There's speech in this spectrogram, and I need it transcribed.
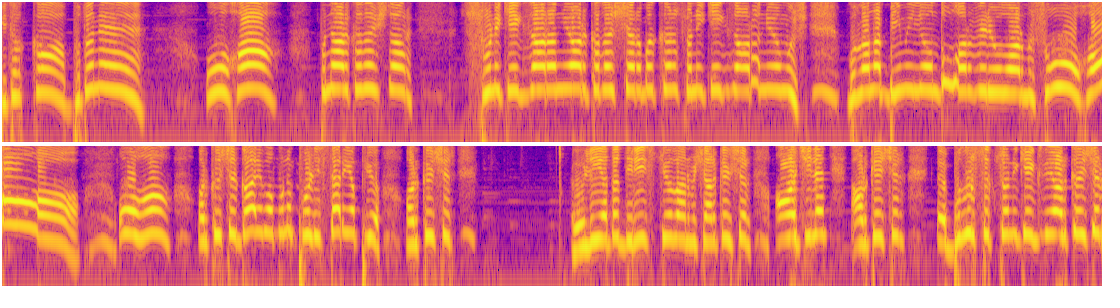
bir dakika bu da ne? Oha bu ne arkadaşlar? Sonic Exe aranıyor arkadaşlar bakın Sonic Exe aranıyormuş. Bulana 1 milyon dolar veriyorlarmış. Oha! Oha! Arkadaşlar galiba bunu polisler yapıyor. Arkadaşlar Ölü ya da diri istiyorlarmış arkadaşlar. Acilen arkadaşlar e, bulursak Sonic X'yi arkadaşlar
